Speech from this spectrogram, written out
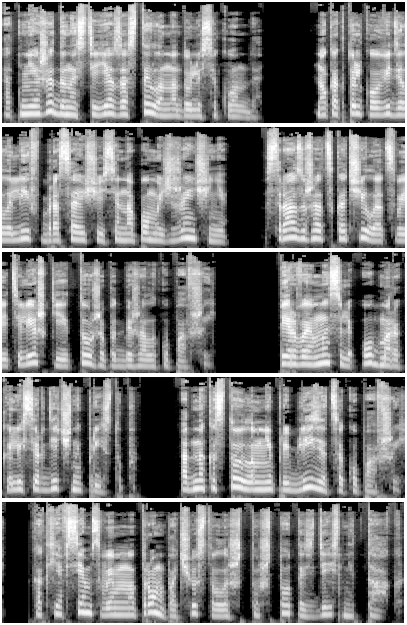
От неожиданности я застыла на долю секунды. Но как только увидела лиф, бросающийся на помощь женщине, сразу же отскочила от своей тележки и тоже подбежала к упавшей. Первая мысль — обморок или сердечный приступ. Однако стоило мне приблизиться к упавшей, как я всем своим нутром почувствовала, что что-то здесь не так.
